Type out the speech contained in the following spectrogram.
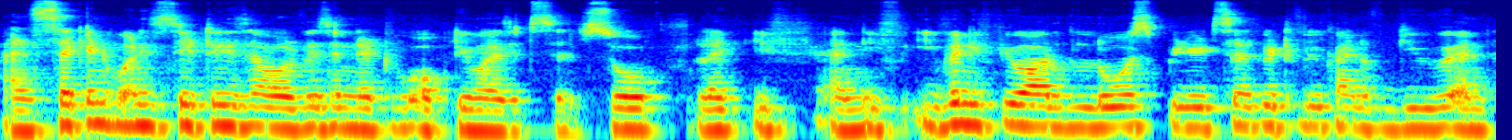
And second one is it is always a network optimize itself. So like if and if even if you are low speed itself it will kind of give you an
